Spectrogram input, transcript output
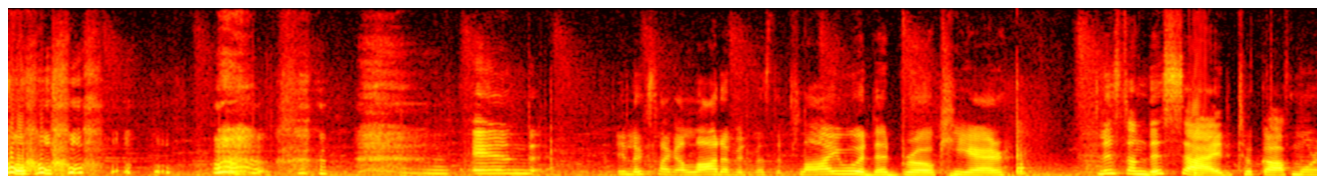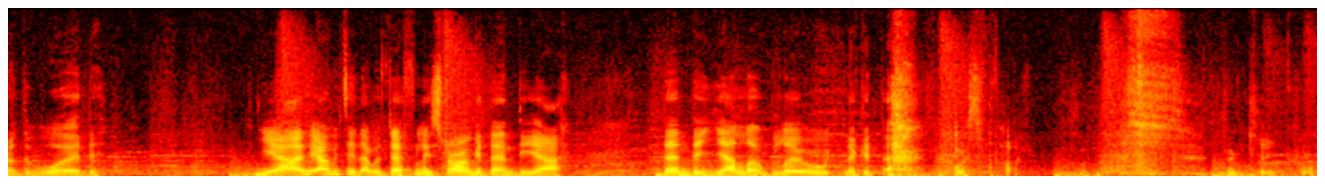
and it looks like a lot of it was the plywood that broke here. At least on this side, it took off more of the wood. Yeah, I, would say that was definitely stronger than the uh, than the yellow glue. Look at that. that was fun. okay, cool.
